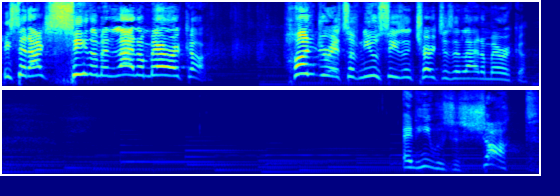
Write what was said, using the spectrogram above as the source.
He said, I see them in Latin America. Hundreds of new season churches in Latin America. And he was just shocked.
